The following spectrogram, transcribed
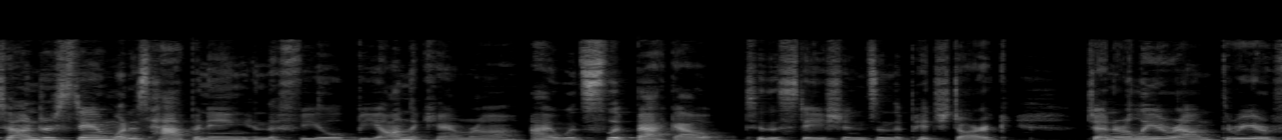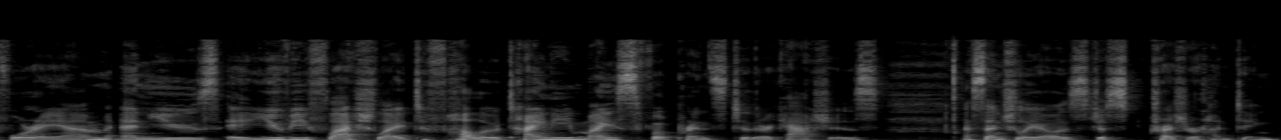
to understand what is happening in the field beyond the camera, I would slip back out to the stations in the pitch dark, generally around 3 or 4 a.m., and use a UV flashlight to follow tiny mice footprints to their caches. Essentially, I was just treasure hunting.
